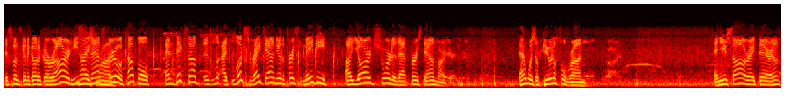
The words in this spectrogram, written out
This one's going to go to Gerard. He Nice snaps run. through a couple and picks up. It, lo- it looks right down near the first, maybe a yard short of that first down marker. That was a beautiful run. And you saw right there, I don't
